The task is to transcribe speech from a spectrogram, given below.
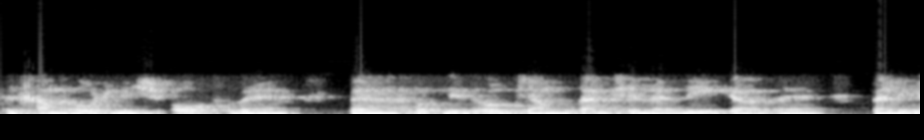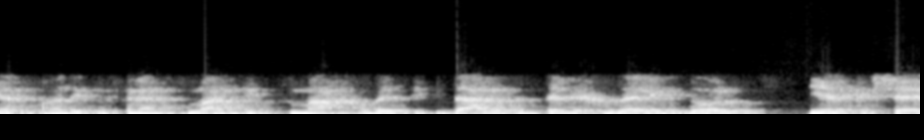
צריכה מאוד לשאוף ולנסות לדאוג שהמותג של הליגה והליגה הספרדית בפני עצמה תצמח ותגדל ודרך זה לגדול, יהיה לה קשה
